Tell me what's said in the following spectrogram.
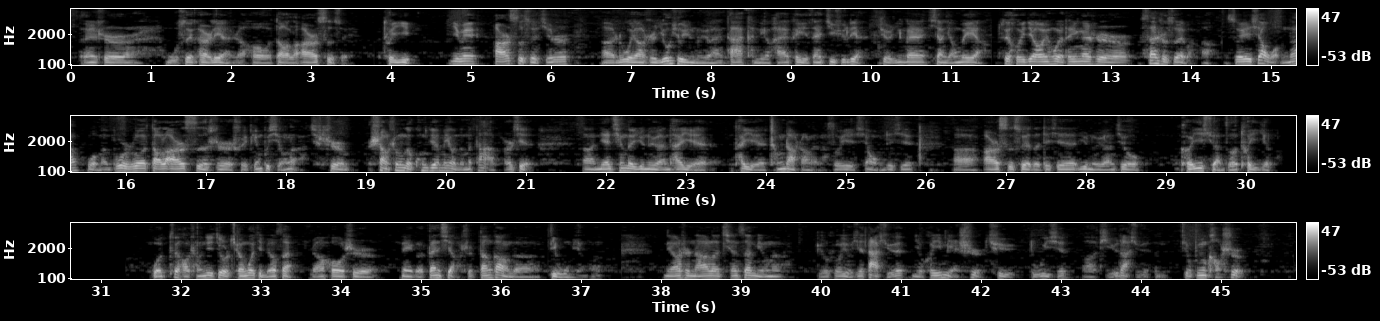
等于是五岁开始练，然后到了二十四岁退役，因为二十四岁其实。啊，如果要是优秀运动员，他肯定还可以再继续练，就是应该像杨威啊，最后一届奥运会他应该是三十岁吧？啊，所以像我们呢，我们不是说到了二十四是水平不行了，是上升的空间没有那么大了，而且啊，年轻的运动员他也他也成长上来了，所以像我们这些啊二十四岁的这些运动员就可以选择退役了。我最好成绩就是全国锦标赛，然后是。那个单项是单杠的第五名啊，你要是拿了前三名呢，比如说有些大学，你就可以免试去读一些啊体育大学，就不用考试了。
